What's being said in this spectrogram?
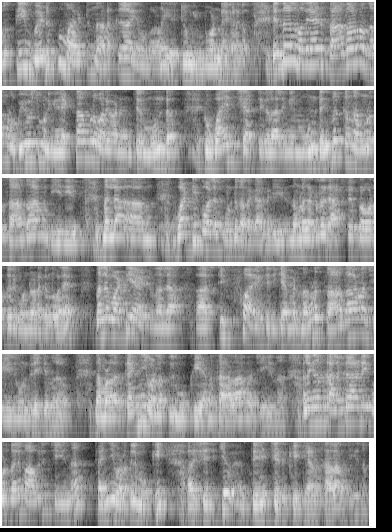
വൃത്തിയും വെടുപ്പുമായിട്ട് നടക്കുക എന്നുള്ളതാണ് ഏറ്റവും ഇമ്പോർട്ടന്റ് ആയ ഘടകം. എന്നാലും അതിനായിട്ട് സാധാരണ നമ്മൾ ഉപയോഗിച്ചു ഉപയോഗിച്ചുകൊണ്ടിരിക്കുന്നത് എക്സാമ്പിൾ പറയുകയാണെങ്കിൽ വെച്ചാൽ മുണ്ട് വൈറ്റ് ഷർട്ടുകൾ അല്ലെങ്കിൽ മുണ്ട് ഇതൊക്കെ നമ്മൾ സാധാരണ രീതിയിൽ നല്ല വട്ടി പോലെ കൊണ്ടു നടക്കാൻ വേണ്ടി നമ്മൾ കണ്ടിട്ട് രാഷ്ട്രീയ പ്രവർത്തകർ കൊണ്ടു നടക്കുന്ന പോലെ നല്ല വട്ടിയായിട്ട് നല്ല സ്റ്റിഫായിട്ടിരിക്കാൻ വേണ്ടി നമ്മൾ സാധാരണ ചെയ്തുകൊണ്ടിരിക്കുന്നത്. നമ്മൾ കഞ്ഞി വെള്ളത്തിൽ മുക്കുകയാണ് സാധാരണ ചെയ്യുന്നത്. അല്ലെങ്കിൽ നമുക്ക് അലക്കാരുടെ കൊടുത്താലും അവരും ചെയ്യുന്ന കഞ്ഞി വെള്ളത്തിൽ മുക്കി ശരിക്കും തേച്ചെടുക്കുകയാണ് സാധാരണ ചെയ്യുന്നത്.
